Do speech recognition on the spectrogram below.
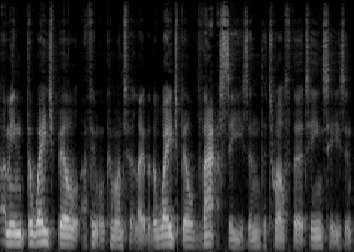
I mean, the wage bill, I think we'll come on to it later, but the wage bill that season, the 12 13 season,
